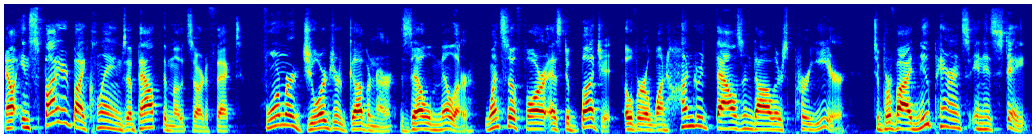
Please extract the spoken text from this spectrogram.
Now, inspired by claims about the Mozart effect, former Georgia Governor Zell Miller went so far as to budget over $100,000 per year to provide new parents in his state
